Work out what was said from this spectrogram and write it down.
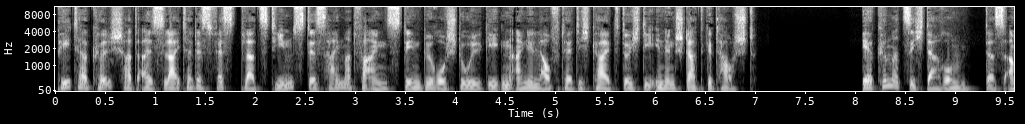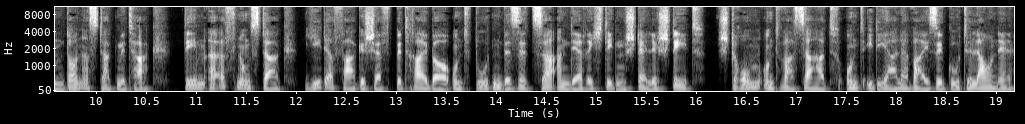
Peter Kölsch hat als Leiter des Festplatzteams des Heimatvereins den Bürostuhl gegen eine Lauftätigkeit durch die Innenstadt getauscht. Er kümmert sich darum, dass am Donnerstagmittag, dem Eröffnungstag, jeder Fahrgeschäftbetreiber und Budenbesitzer an der richtigen Stelle steht, Strom und Wasser hat und idealerweise gute Laune,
